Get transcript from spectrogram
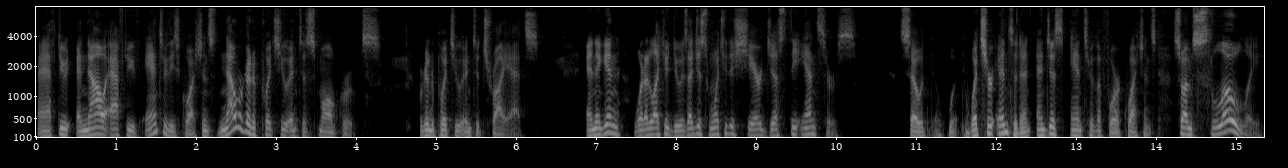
After and now after you've answered these questions, now we're going to put you into small groups. We're going to put you into triads. And again, what I'd like you to do is I just want you to share just the answers. So what's your incident and just answer the four questions. So I'm slowly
